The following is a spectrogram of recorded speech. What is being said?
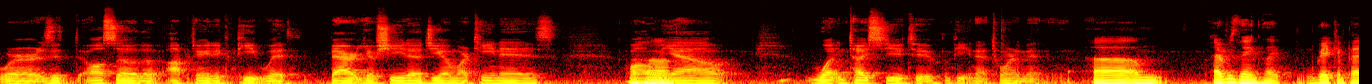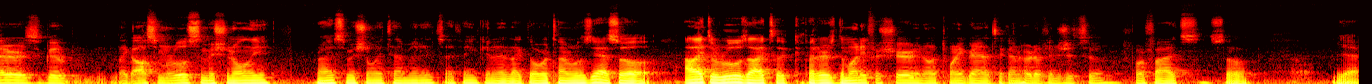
or is it also the opportunity to compete with Barrett Yoshida, Geo Martinez, Paul Uh-huh. Miyao? What enticed you to compete in that tournament? Um, everything like great competitors, good, like awesome rules, submission only, right? Submission only ten minutes, I think, and then like the overtime rules. Yeah, so I like the rules. I like the competitors, the money for sure. You know, twenty grand. It's like unheard of in jiu-jitsu, four fights. So, yeah,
